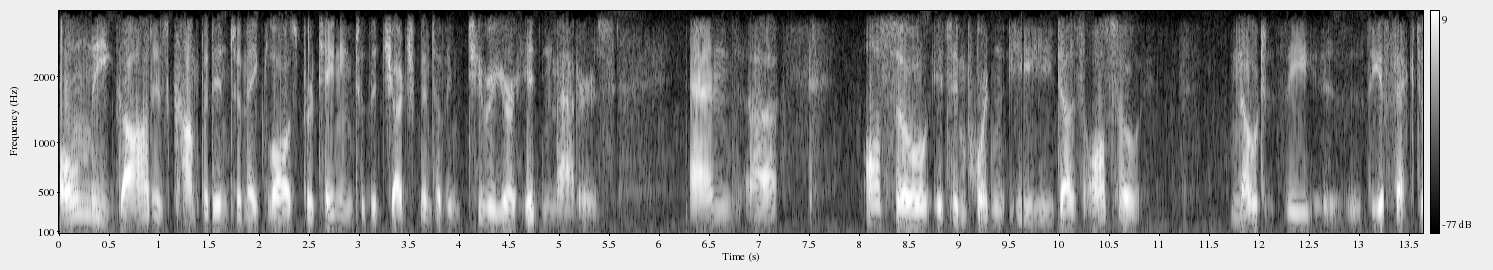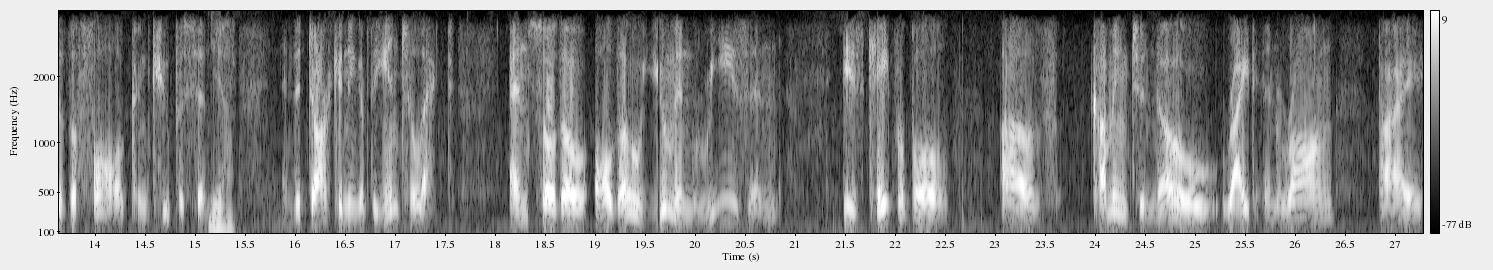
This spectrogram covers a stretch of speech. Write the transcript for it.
only God is competent to make laws pertaining to the judgment of interior hidden matters. And uh, also, it's important. He, he does also note the the effect of the fall, concupiscence, Yeah. and the darkening of the intellect. And so, though although human reason is capable of coming to know right and wrong by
